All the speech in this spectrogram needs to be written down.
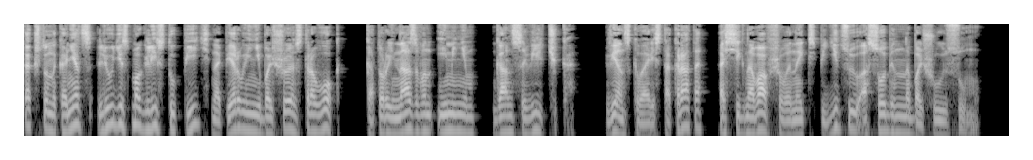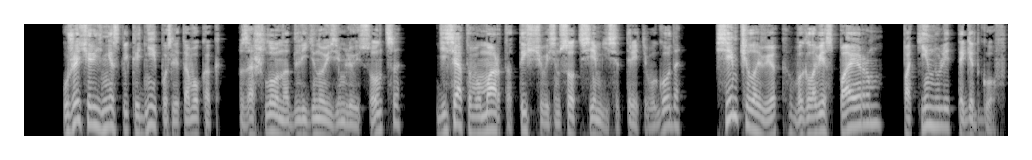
так что, наконец, люди смогли ступить на первый небольшой островок, который назван именем Ганса Вильчика, венского аристократа, ассигновавшего на экспедицию особенно большую сумму. Уже через несколько дней после того, как взошло над ледяной землей солнце, 10 марта 1873 года семь человек во главе с Пайером покинули Тегетгоф.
